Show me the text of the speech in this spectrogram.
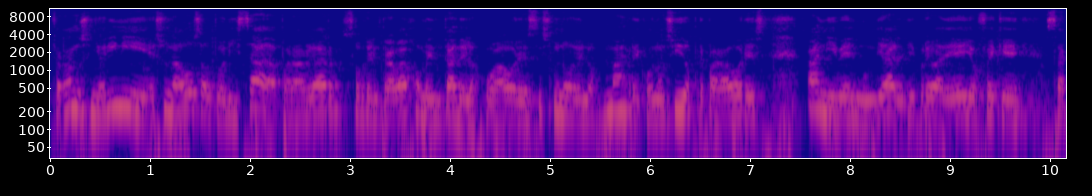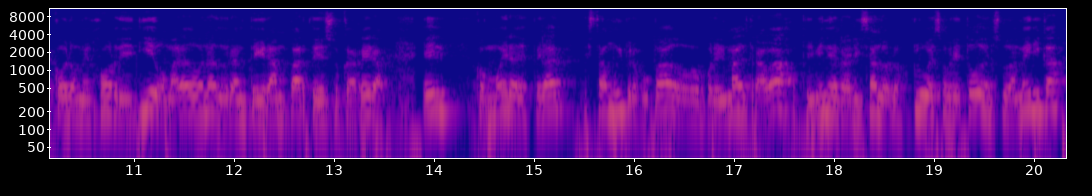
Fernando Signorini es una voz autorizada para hablar sobre el trabajo mental de los jugadores. Es uno de los más reconocidos preparadores a nivel mundial y prueba de ello fue que sacó lo mejor de Diego Maradona durante gran parte de su carrera. Él, como era de esperar, está muy preocupado por el mal trabajo que vienen realizando los clubes, sobre todo en Sudamérica,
